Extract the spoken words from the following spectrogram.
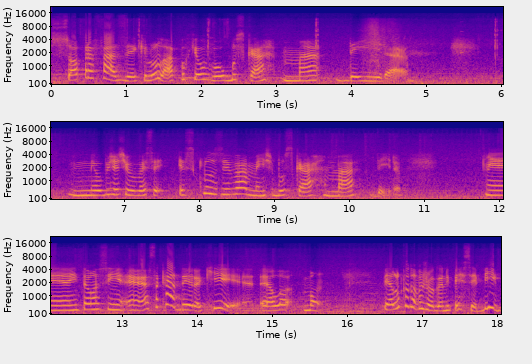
Só pra fazer aquilo lá, porque eu vou buscar madeira. Meu objetivo vai ser exclusivamente buscar madeira. É, então, assim, é, essa cadeira aqui, ela... Bom, pelo que eu tava jogando e percebi,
